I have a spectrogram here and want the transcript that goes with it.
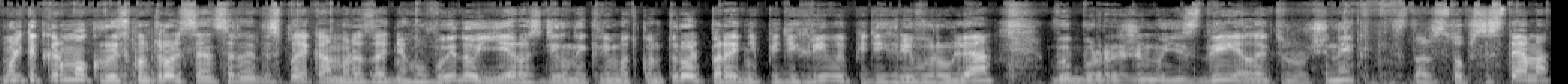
Мультикермо, круїз-контроль, сенсорний дисплей, камера заднього виду, є розділений клімат-контроль, передні підігріви, підігріви руля, вибор режиму їзди, електроручник, старт-стоп-система.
